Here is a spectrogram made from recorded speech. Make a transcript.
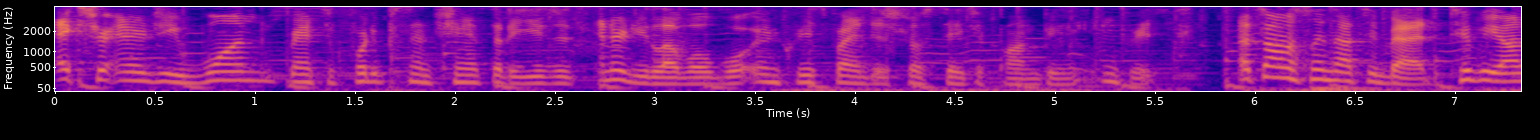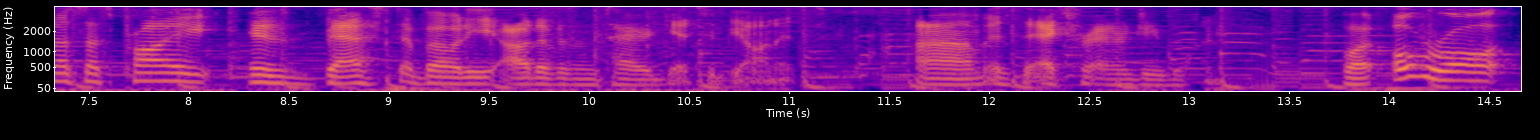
Extra energy 1 grants a 40% chance that a user's energy level will increase by an additional stage upon being increased. That's honestly not too bad. To be honest, that's probably his best ability out of his entire get, to be honest um, is the extra energy one. But overall,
